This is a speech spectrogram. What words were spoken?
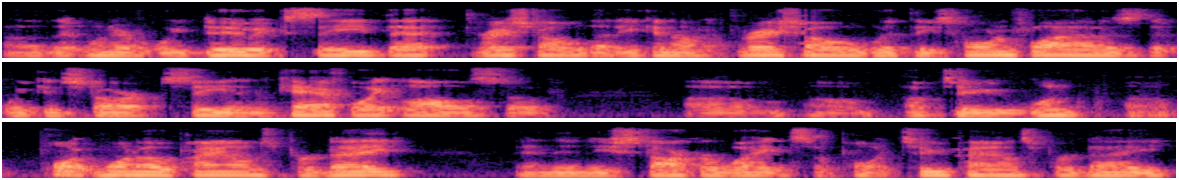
uh, that whenever we do exceed that threshold, that economic threshold with these horn flies, that we can start seeing calf weight loss of um, um, up to one, uh, 0.10 pounds per day. And then these stocker weights of 0.2 pounds per day.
